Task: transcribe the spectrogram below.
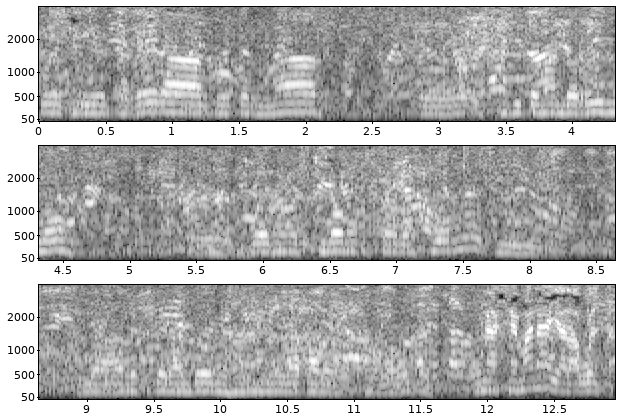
pude seguir en carrera, pude terminar, eh, seguí tomando ritmo, eh, buenos kilómetros para las piernas y, y, ya recuperando de mejor manera para, para, la vuelta. Una semana y a la vuelta.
